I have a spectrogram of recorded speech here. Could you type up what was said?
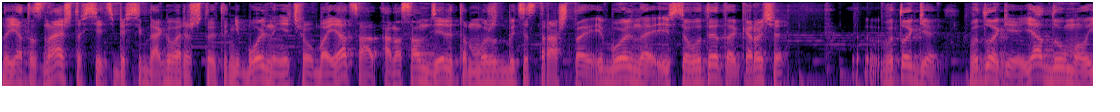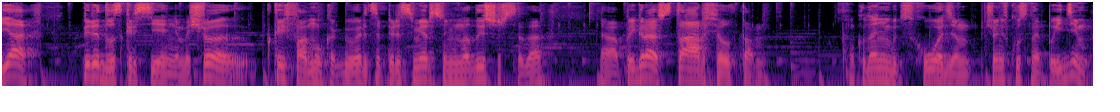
Но я-то знаю, что все тебе всегда говорят, что это не больно, нечего бояться, а, а на самом деле там может быть и страшно, и больно, и все вот это. Короче, в итоге, в итоге я думал, я перед воскресеньем еще кайфану, как говорится, перед смертью не надышишься, да. А, поиграю в Starfield там, куда-нибудь сходим, что-нибудь вкусное поедим.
